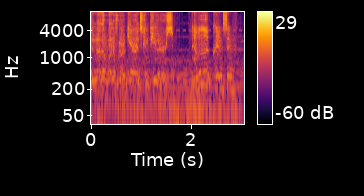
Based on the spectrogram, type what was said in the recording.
Another one of Gagarin's computers. Have a look, Crimson.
